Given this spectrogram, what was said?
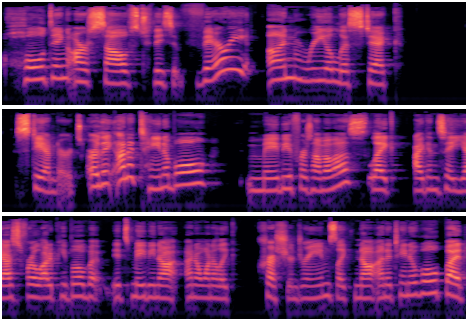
holding ourselves to these very unrealistic standards. Are they unattainable? Maybe for some of us. Like i can say yes for a lot of people but it's maybe not i don't want to like crush your dreams like not unattainable. But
